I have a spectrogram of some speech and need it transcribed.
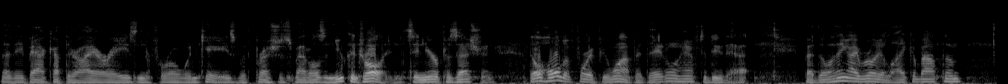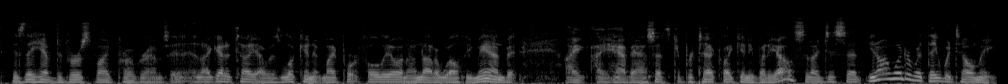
That they back up their IRAs and their 401ks with precious metals, and you control it. It's in your possession. They'll hold it for you if you want, but they don't have to do that. But the only thing I really like about them is they have diversified programs. And, and I got to tell you, I was looking at my portfolio, and I'm not a wealthy man, but I, I have assets to protect like anybody else. And I just said, you know, I wonder what they would tell me.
